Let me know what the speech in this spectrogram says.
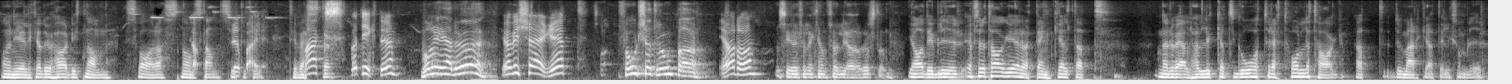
Och Angelica, du hör ditt namn svaras någonstans ute ropar. till, till väster. Max, vart gick du? Var är du? Jag är vid kärret. Fortsätt ropa! Ja då. Jag ser ifall jag kan följa rösten. Ja, det blir efter ett tag är det rätt enkelt att när du väl har lyckats gå åt rätt håll ett tag att du märker att det liksom blir,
